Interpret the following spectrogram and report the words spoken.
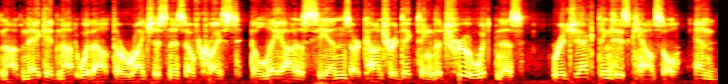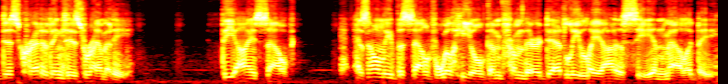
not naked, not without the righteousness of Christ, the Laodiceans are contradicting the true witness, rejecting his counsel, and discrediting his remedy. The eye salve as only the salve will heal them from their deadly Laodicean malady.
